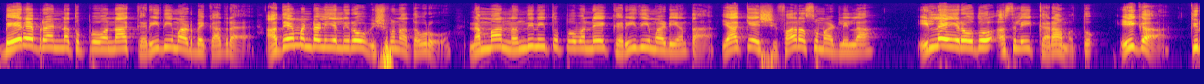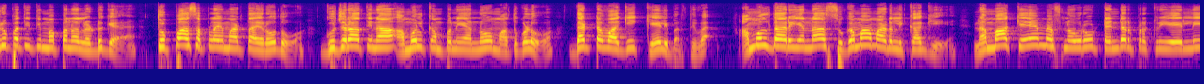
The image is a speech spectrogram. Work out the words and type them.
ಬೇರೆ ಬ್ರ್ಯಾಂಡ್ನ ತುಪ್ಪವನ್ನ ಖರೀದಿ ಮಾಡಬೇಕಾದ್ರೆ ಅದೇ ಮಂಡಳಿಯಲ್ಲಿರೋ ವಿಶ್ವನಾಥ್ ಅವರು, ನಮ್ಮ ನಂದಿನಿ ತುಪ್ಪವನ್ನೇ ಖರೀದಿ ಮಾಡಿ ಅಂತ ಯಾಕೆ ಶಿಫಾರಸು ಮಾಡಲಿಲ್ಲ? ಇಲ್ಲೇ ಇರೋದು ಅಸಲಿ ಕರಾಮತ್ತು. ಈಗ ತಿರುಪತಿ ತಿಮ್ಮಪ್ಪನ ಲಡ್ಡುಗೆ ತುಪ್ಪ ಸಪ್ಲೈ ಮಾಡ್ತಾ ಇರೋದು ಗುಜರಾತಿನ ಅಮೂಲ್ ಕಂಪನಿ ಅನ್ನೋ ಮಾತುಗಳು ದಟ್ಟವಾಗಿ ಕೇಳಿ ಬರ್ತಿವೆ. ಅಮುಲ್ ದಾರಿಯನ್ನ ಸುಗಮ ಮಾಡಲಿಕ್ಕಾಗಿ ನಮ್ಮ ಕೆಎಂಎಫ್ನವರು ಟೆಂಡರ್ ಪ್ರಕ್ರಿಯೆಯಲ್ಲಿ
